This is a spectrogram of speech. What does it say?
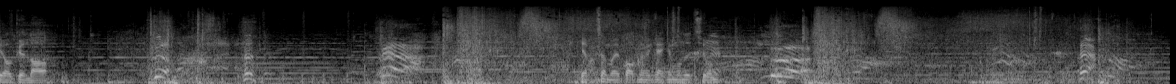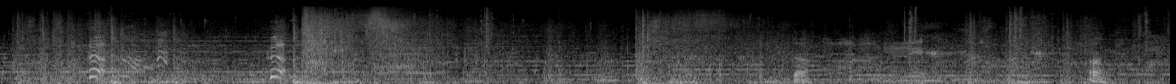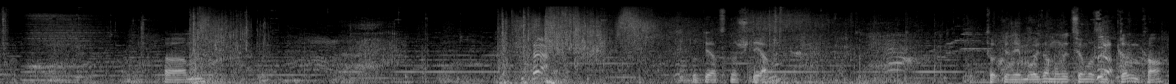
Ja, genau. Ihr habt's einmal, ich brauche nämlich gleich Munition. So. Jetzt noch sterben? Ihr neben all der Munition, was ich kriegen kann?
